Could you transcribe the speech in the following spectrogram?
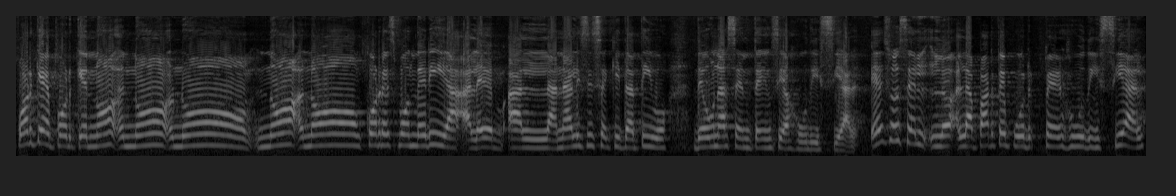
¿Por qué? Porque no, no, no, no, no correspondería al, análisis equitativo de una sentencia judicial. Eso es la parte perjudicial,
